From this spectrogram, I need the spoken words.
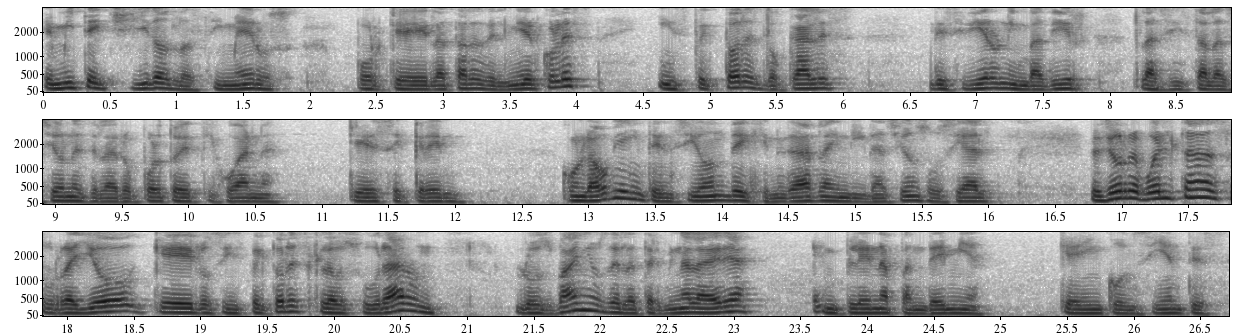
emite chillidos lastimeros porque la tarde del miércoles inspectores locales decidieron invadir las instalaciones del aeropuerto de Tijuana, que se creen, con la obvia intención de generar la indignación social. Señor Revuelta subrayó que los inspectores clausuraron los baños de la terminal aérea en plena pandemia. que inconscientes.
